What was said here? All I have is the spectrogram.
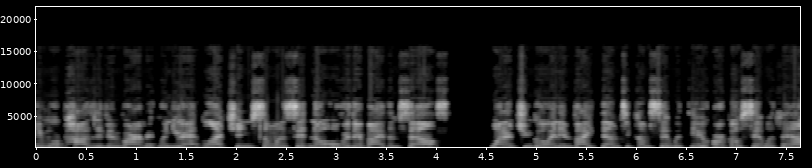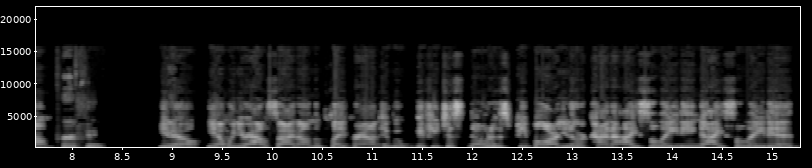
a more positive environment? When you're at lunch and someone's sitting over there by themselves, why don't you go and invite them to come sit with you or go sit with them? Perfect. You yeah. know, yeah, when you're outside on the playground, if, we, if you just notice people are, you know, are kind of isolating, isolated,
